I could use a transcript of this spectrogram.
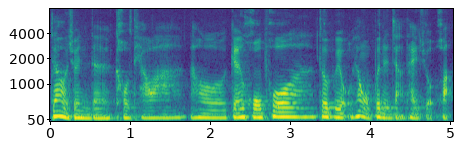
对啊，我觉得你的口条啊，然后跟活泼啊都不用，像我不能讲太久话，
